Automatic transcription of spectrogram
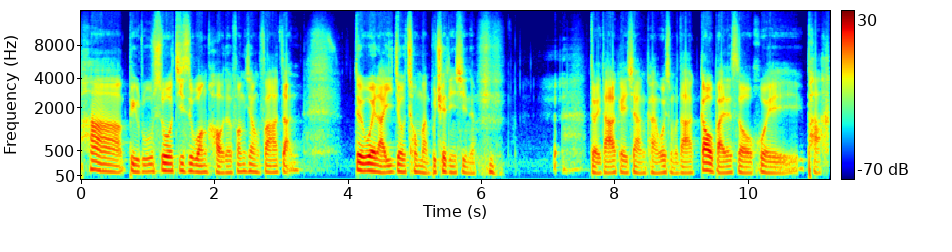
怕？比如说，即使往好的方向发展，对未来依旧充满不确定性呢？对，大家可以想想看，为什么大家告白的时候会怕？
